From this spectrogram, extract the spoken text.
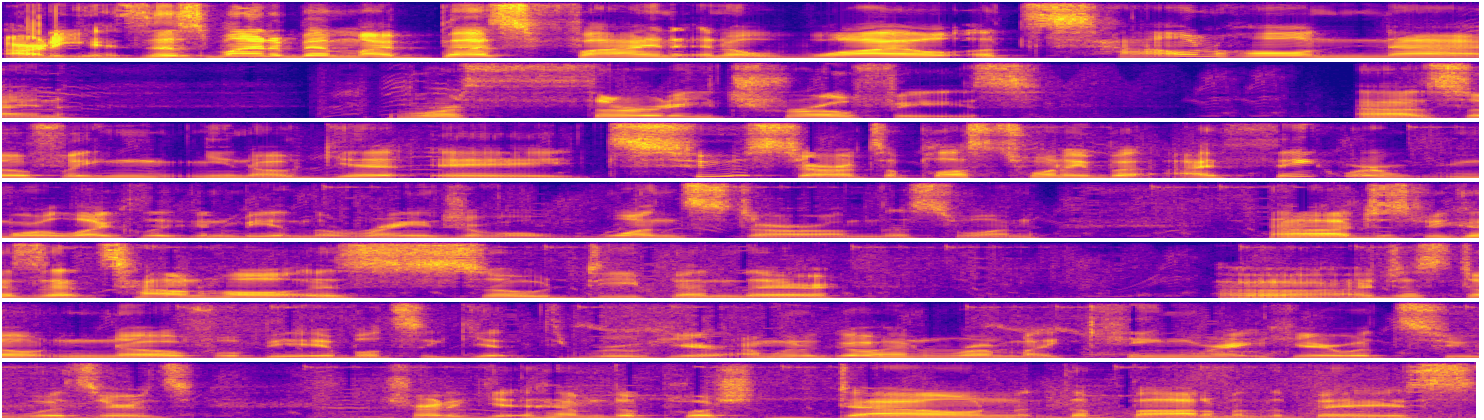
Alrighty guys, this might have been my best find in a while. A Town Hall 9 worth 30 trophies. Uh, so if we can, you know, get a 2-star, it's a plus 20, but I think we're more likely going to be in the range of a 1-star on this one. Uh, just because that Town Hall is so deep in there. Uh, I just don't know if we'll be able to get through here. I'm going to go ahead and run my King right here with two Wizards. Try to get him to push down the bottom of the base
